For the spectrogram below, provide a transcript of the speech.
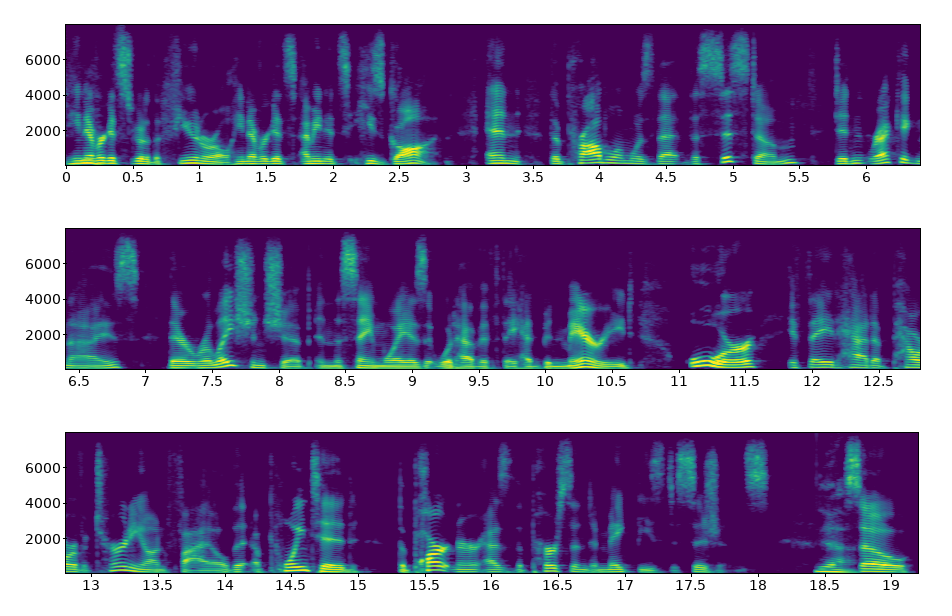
He never gets to go to the funeral. He never gets i mean it's he's gone. And the problem was that the system didn't recognize their relationship in the same way as it would have if they had been married or if they had had a power of attorney on file that appointed the partner as the person to make these decisions. Yeah. so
